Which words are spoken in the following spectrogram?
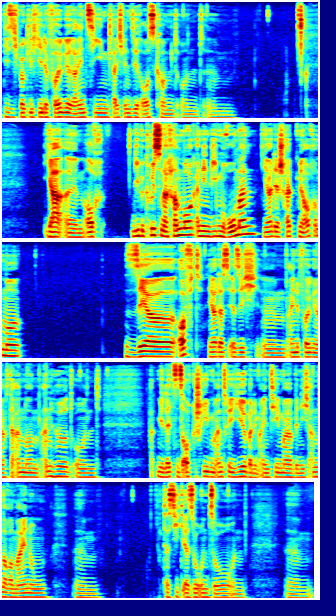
die sich wirklich jede Folge reinziehen, gleich wenn sie rauskommt. Und ähm, ja, ähm, auch liebe Grüße nach Hamburg an den lieben Roman. Ja, der schreibt mir auch immer sehr oft, ja, dass er sich ähm, eine Folge nach der anderen anhört und hat mir letztens auch geschrieben, André, hier bei dem einen Thema bin ich anderer Meinung, ähm, das sieht er so und so und ähm,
